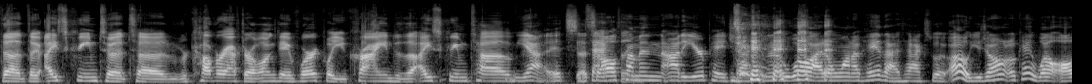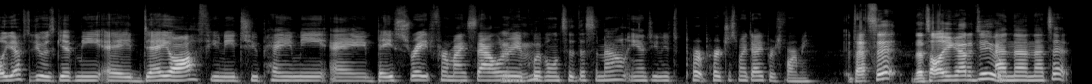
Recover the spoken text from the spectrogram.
The the ice cream to, to recover after a long day of work while you cry into the ice cream tub. Yeah, it's it's all coming out of your paycheck. And then, well, I don't want to pay that tax. But, oh, you don't? Okay, well, all you have to do is give me a day off. You need to pay me a base rate for my salary Mm-hmm. equivalent to this amount, and you need to pur- purchase my diapers for me. That's it. That's all you got to do. And then that's it.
